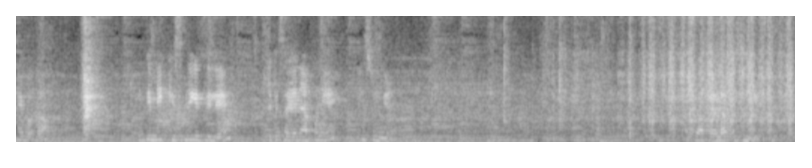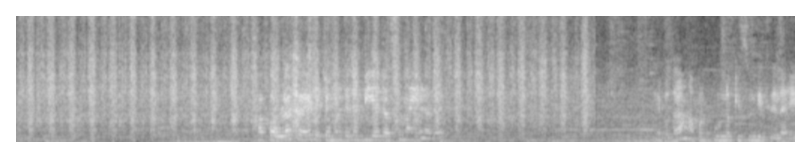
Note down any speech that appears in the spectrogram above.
हे बघा इथे मी खिसणी घेतलेली आहे. त्याच्या सहाय्याने आपण हे खिसून घेणार असं आपल्याला खिसून घ्यायचं हा कवळाच आहे त्याच्यामुळे त्याच्या बिया जास्त नाही येणार आहे हे बघा आपण पूर्ण खिसून घेतलेलं आहे.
